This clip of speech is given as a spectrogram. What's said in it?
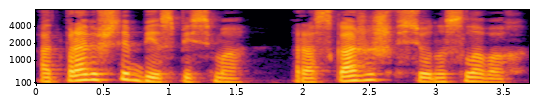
отправишься без письма, расскажешь все на словах.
